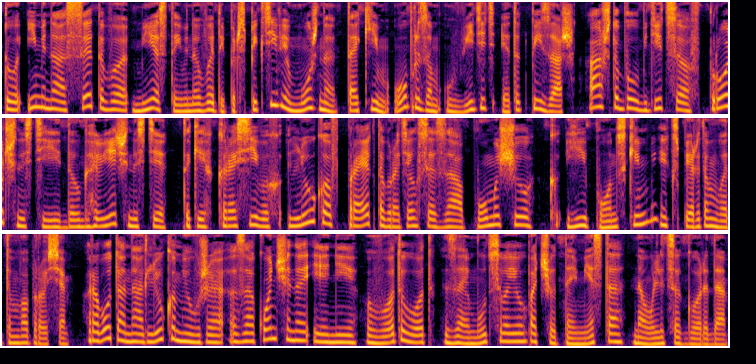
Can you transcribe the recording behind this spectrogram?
то именно с этого места, именно в этой перспективе можно таким образом увидеть этот пейзаж. А чтобы убедиться в прочности и долговечности таких красивых люков, проект обратился за помощью к японским экспертам в этом вопросе. Работа над люками уже закончена, и они вот-вот займут свое почетное место на улицах города.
